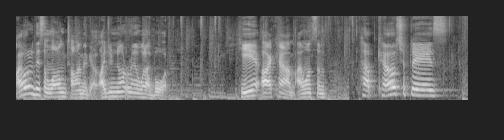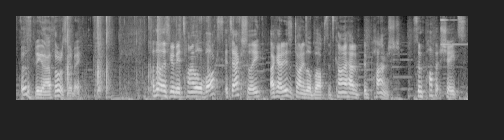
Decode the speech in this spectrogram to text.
I ordered this a long time ago. I do not remember what I bought. Here I come. I want some pop culture, please. This is bigger than I thought it was gonna be. I thought it was gonna be a tiny little box. It's actually, okay, it is a tiny little box. It's kind of had been punched. Some puppet sheets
